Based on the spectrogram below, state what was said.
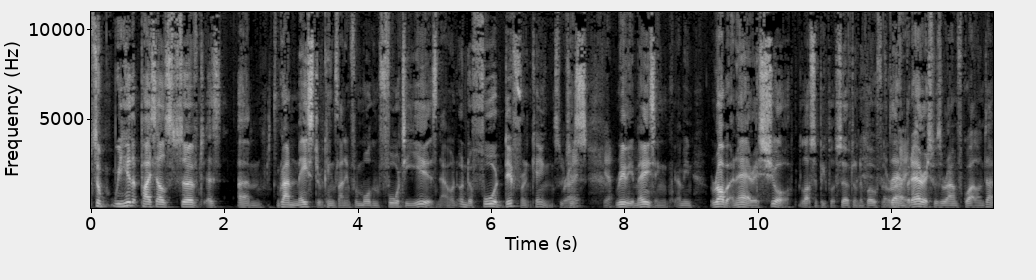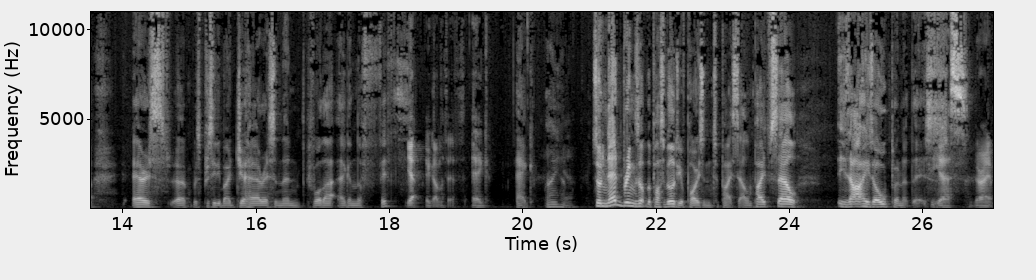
So we hear that Pycelle's served as um, Grand Maester of King's Landing for more than 40 years now, and under four different kings, which Right, is yeah. really amazing. I mean, Robert and Aerys, sure, lots of people have served under both of them, Right. but Aerys was around for quite a long time. Aerys uh, was preceded by Jaehaerys, and then before that, Aegon the Fifth. yeah, egg on the fifth egg. Egg. Oh, yeah. So Ned brings up the possibility of poison to Pycelle, and Pycelle, his eyes open at this. Yes, right.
